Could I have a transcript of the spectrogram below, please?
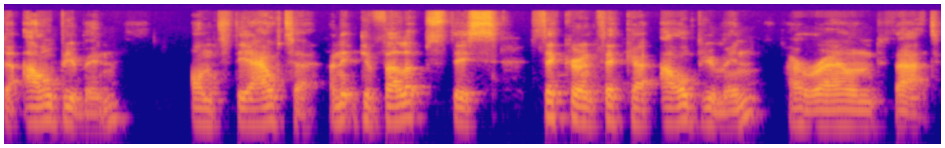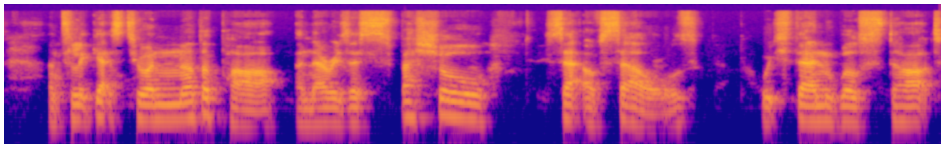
the albumin, onto the outer. And it develops this thicker and thicker albumin around that until it gets to another part and there is a special set of cells which then will start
